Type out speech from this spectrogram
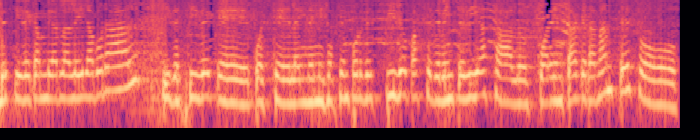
Decide cambiar la ley laboral y decide que, pues, que la indemnización por despido pase de 20 días a los 40 que eran antes o,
